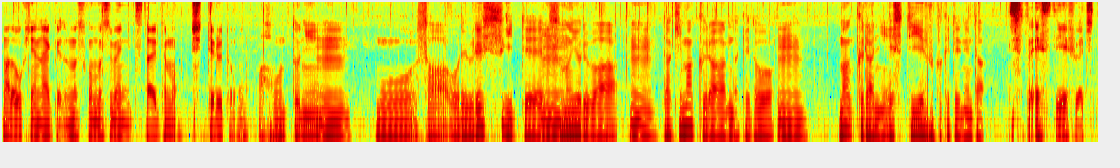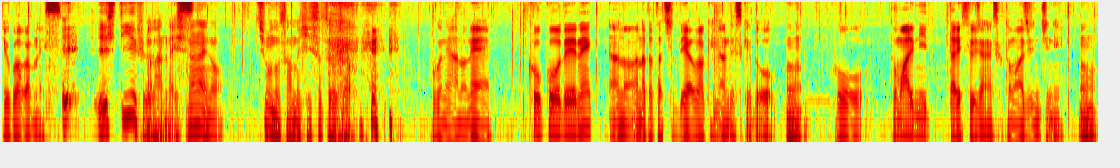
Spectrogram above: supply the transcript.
まだ起きてないけど息子娘に伝えても知ってると思う。あ本当に、うんもうさ俺嬉しすぎて、うん。その夜はうん。抱き枕あんだけどうん。枕に STF かけて寝た。ちょっと STF がちょっとよくわかんないです。え STF? わかんないっす。知らないの？長野さんの必殺技。僕ねあのね高校でねあのあなたたちと出会うわけなんですけどうん。こう泊まりに行ったりするじゃないですか友達ん家に。うん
